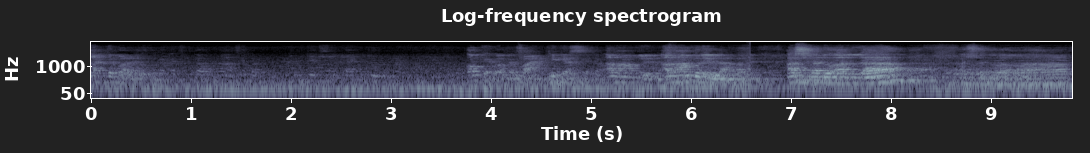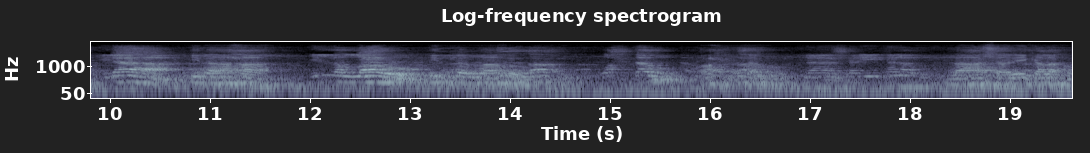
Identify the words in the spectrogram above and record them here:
থাকতে পারে। ওকে ওকে ফাইন ঠিক আছে। আলহামদুলিল্লাহ আলহামদুলিল্লাহ। আশহাদু আল্লাহ আশহাদু আল্লাহ ইলাহা ইলাহা ইল্লাল্লাহু ইল্লাল্লাহু ওয়াহদাহু ওয়াহদাহু লা শারীকা লাহু। লা শারীকা লাহু।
